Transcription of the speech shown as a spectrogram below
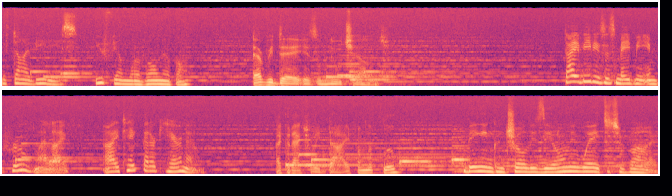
With diabetes, you feel more vulnerable. Every day is a new challenge. Diabetes has made me improve my life. I take better care now. I could actually die from the flu. Being in control is the only way to survive.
